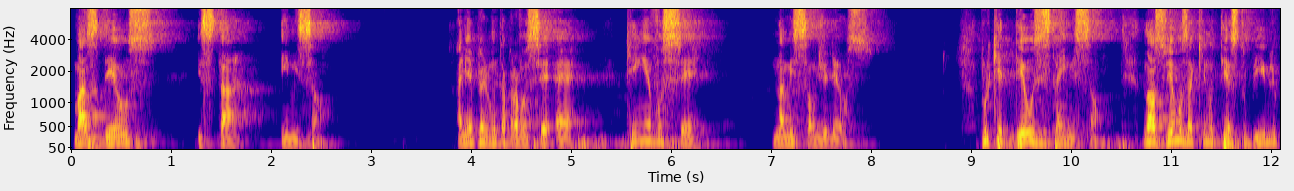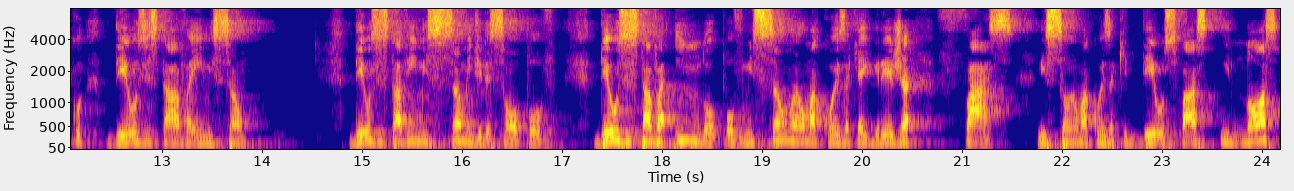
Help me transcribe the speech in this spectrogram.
mas Deus está em missão. A minha pergunta para você é: quem é você na missão de Deus? Porque Deus está em missão. Nós vemos aqui no texto bíblico, Deus estava em missão. Deus estava em missão em direção ao povo. Deus estava indo ao povo. Missão não é uma coisa que a igreja faz. Missão é uma coisa que Deus faz e nós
